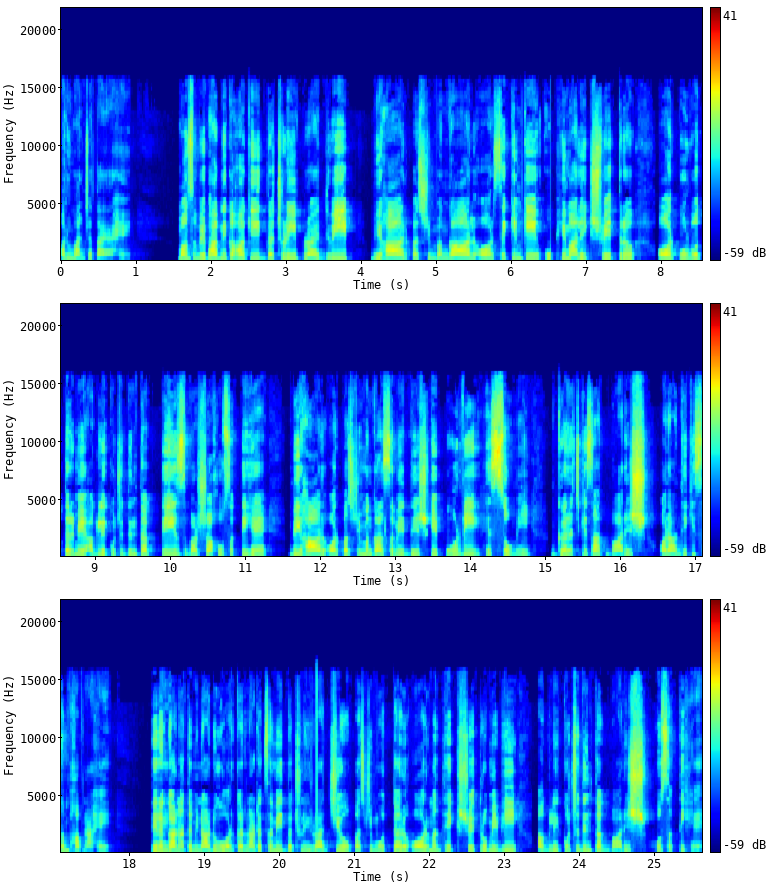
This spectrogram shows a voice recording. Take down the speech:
अनुमान जताया है। मौसम विभाग ने कहा कि दक्षिणी प्रायद्वीप बिहार, पश्चिम बंगाल और सिक्किम के उप हिमालय क्षेत्र और पूर्वोत्तर में अगले कुछ दिन तक तेज वर्षा हो सकती है। बिहार और पश्चिम बंगाल समेत देश के पूर्वी हिस्सों में गरज के साथ बारिश और आंधी की संभावना है। तेलंगाना, तमिलनाडु और कर्नाटक समेत दक्षिणी राज्यों, पश्चिमोत्तर और मध्य क्षेत्रों में भी अगले कुछ दिन तक बारिश हो सकती है।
